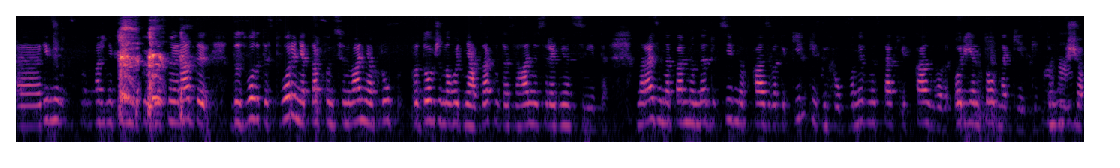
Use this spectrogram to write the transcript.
е, рівень повноваження Рівненської обласної ради дозволити створення та функціонування груп продовженого дня в закладах загальної середньої освіти. Наразі, напевно, недоцільно вказувати кількість груп. Вони в листах і вказували орієнтовна кількість, тому що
